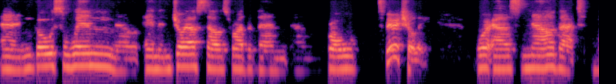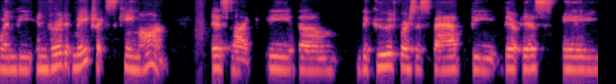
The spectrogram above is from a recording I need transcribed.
and go swim know, and enjoy ourselves rather than um, grow spiritually. Whereas now that when the inverted matrix came on, it's like the the um, the good versus bad. The there is a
